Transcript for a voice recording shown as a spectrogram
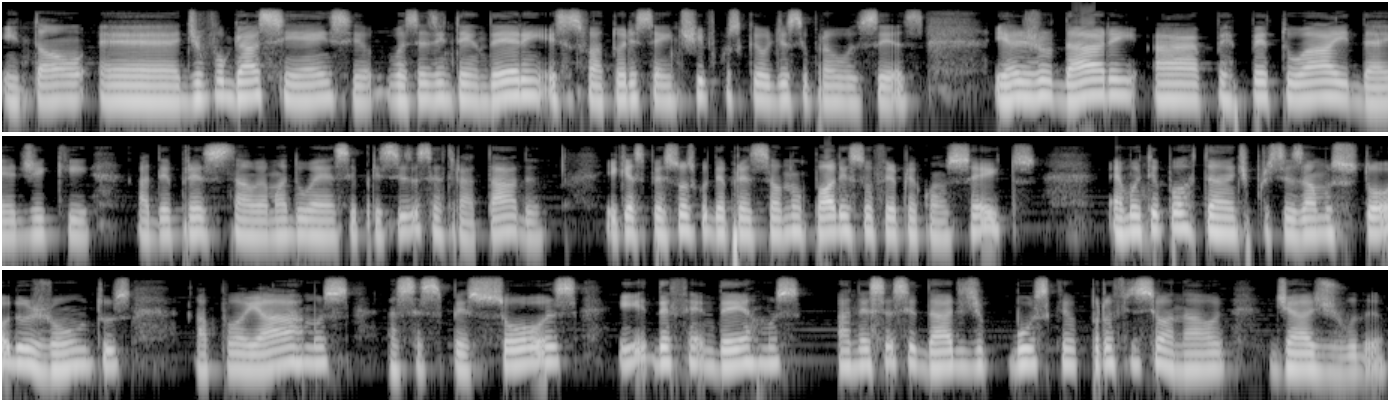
Então, é, divulgar a ciência, vocês entenderem esses fatores científicos que eu disse para vocês e ajudarem a perpetuar a ideia de que a depressão é uma doença e precisa ser tratada e que as pessoas com depressão não podem sofrer preconceitos, é muito importante. Precisamos todos juntos apoiarmos essas pessoas e defendermos a necessidade de busca profissional de ajuda.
